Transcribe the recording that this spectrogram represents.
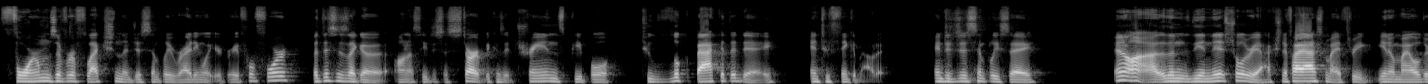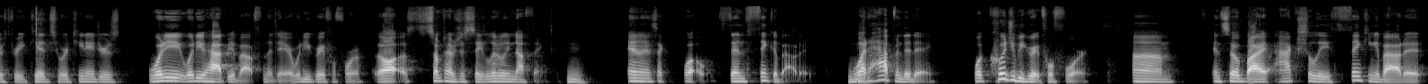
forms of reflection than just simply writing what you're grateful for. But this is like a honestly just a start because it trains people to look back at the day and to think about it and to just simply say, and uh, then the initial reaction. If I ask my three, you know, my older three kids who are teenagers, what are you what are you happy about from the day, or what are you grateful for? I'll sometimes just say literally nothing, hmm. and it's like, well, then think about it. Hmm. What happened today? What could you be grateful for? Um, and so by actually thinking about it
